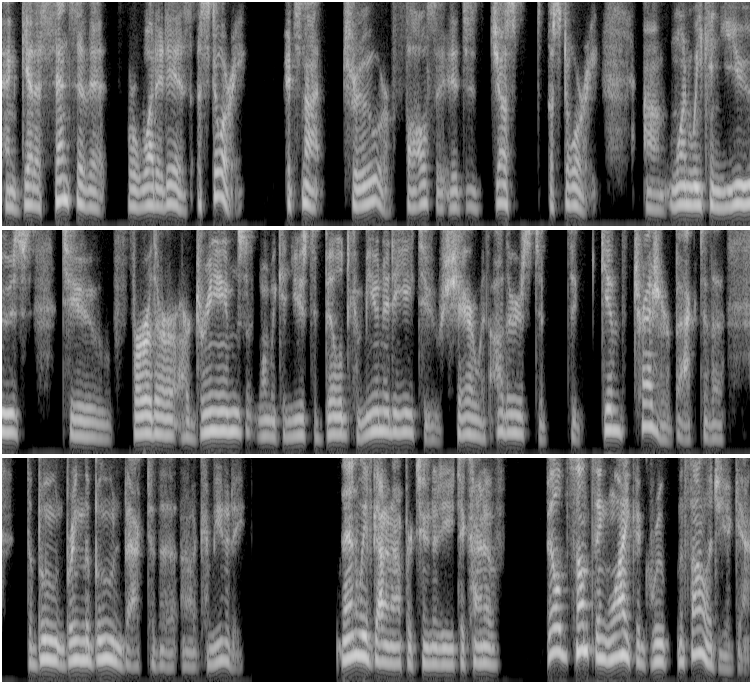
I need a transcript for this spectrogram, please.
and get a sense of it for what it is a story. It's not true or false. It's just a story, um, one we can use to further our dreams, one we can use to build community, to share with others, to to give treasure back to the the boon, bring the boon back to the uh, community. Then we've got an opportunity to kind of build something like a group mythology again,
